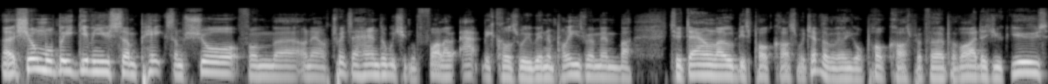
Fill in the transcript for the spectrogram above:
Uh, Sean will be giving you some picks, I'm sure, from uh, on our Twitter handle, which you can follow at Because We Win. And please remember to download this podcast, whichever one your podcast preferred providers you use,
